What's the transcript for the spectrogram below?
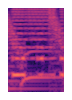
Bye.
